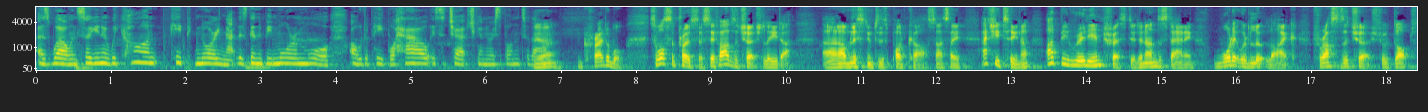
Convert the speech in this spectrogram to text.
as well. And so, you know, we can't keep ignoring that. There's going to be more and more older people. How how is the church going to respond to that? Yeah, incredible. So, what's the process? If I was a church leader and I'm listening to this podcast, I say, actually, Tina, I'd be really interested in understanding what it would look like for us as a church to adopt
